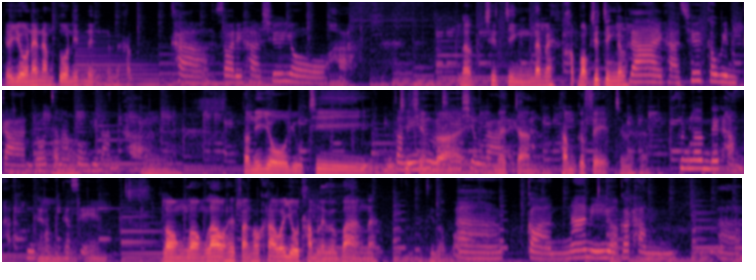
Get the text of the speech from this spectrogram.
เดี๋ยวโยแนะนำตัวนิดนึงได้ไหมครับ ค่ะ สวัสดีค่ะ ชื่อโยค่ะ แล้วชื่อจริงได้ไหมขอบอกชื่อจริงได้ไหมได้ค่ะ ชื่อกวินการโรจนอ่าฮะพงศ์พิรันค่ะอืมตอนนี้โยอยู่ที่อยู่ตอนนี้ที่เชียงรายอยู่ที่เชียงรายแม่จันทร์ทำเกษตรใช่ไหมครับเพิ่งเริ่มได้ทำค่ะเพิ่งทำเกษตร ลองลองเล่าให้ฟังคร่าวๆว่าโยทำอะไรมาบ้างนะ ที่เราบอกอ่าก่อนหน้านี้โยครับก็ทำอ่า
